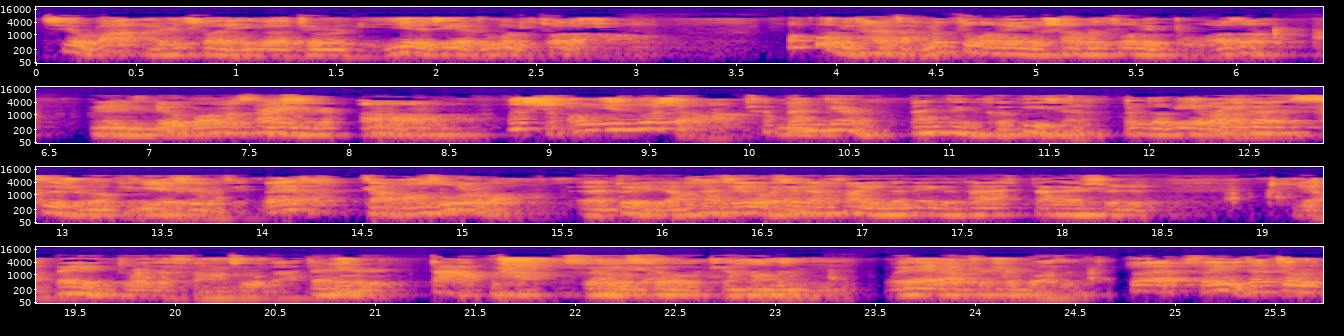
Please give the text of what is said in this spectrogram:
七九八还是算一个，就是你业界如果你做得好，包括你看咱们做那个上回做那脖子，嗯，刘博嘛，三十，哦，那小空间多小啊，他搬地儿了，搬那个隔壁去了，搬隔壁了换。一个四十多平米也是的空间。哎，涨房租是吧？呃，对，然后他结果现在换一个那个，他大概是两倍多的房租吧，但是大不少，所以就挺好的。我也要支持脖子。对，所以你看，就是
